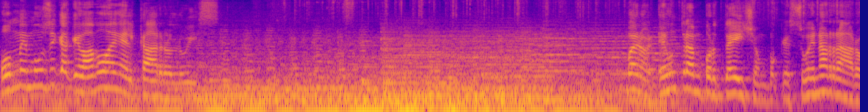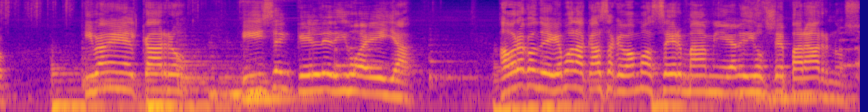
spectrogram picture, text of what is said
Ponme música que vamos en el carro, Luis. Bueno, es un transportation porque suena raro. Iban en el carro y dicen que él le dijo a ella, ahora cuando lleguemos a la casa, ¿qué vamos a hacer, mami? Ella le dijo, separarnos.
